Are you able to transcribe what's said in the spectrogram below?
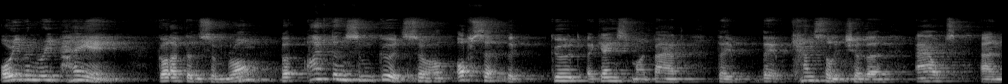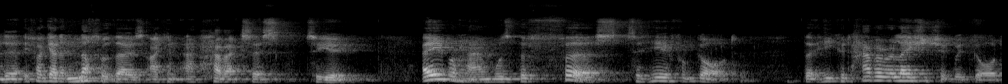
Or even repaying. God, I've done some wrong, but I've done some good, so I'll offset the good against my bad. They, they cancel each other out, and uh, if I get enough of those, I can have access to you. Abraham was the first to hear from God that he could have a relationship with God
